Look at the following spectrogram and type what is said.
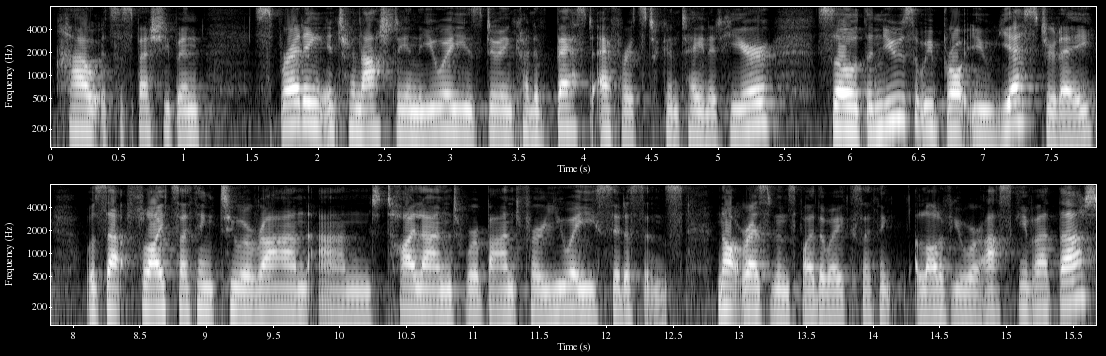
how it's especially been spreading internationally, and the UAE is doing kind of best efforts to contain it here. So the news that we brought you yesterday was that flights, I think, to Iran and Thailand were banned for UAE citizens, not residents, by the way, because I think a lot of you were asking about that.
